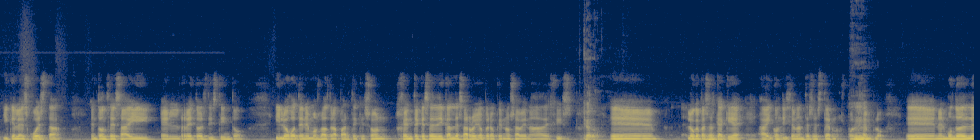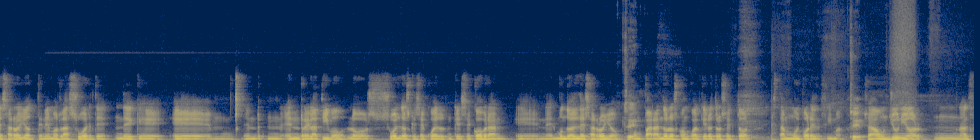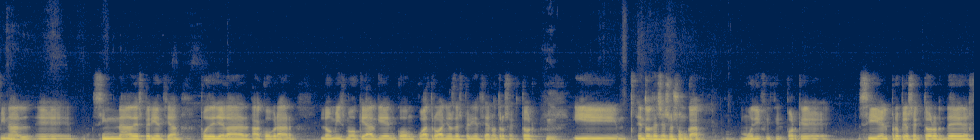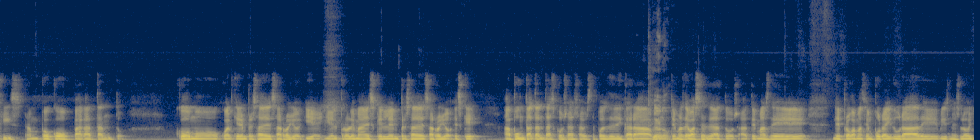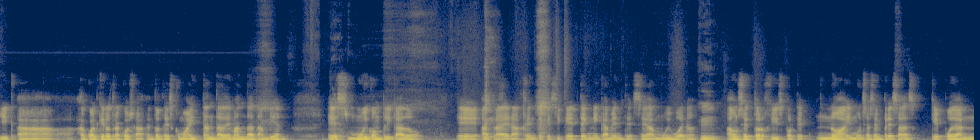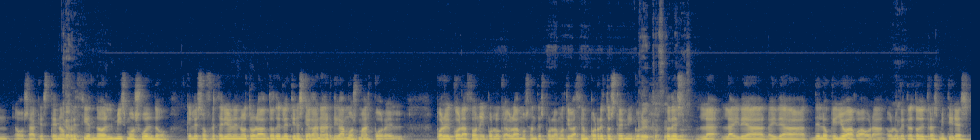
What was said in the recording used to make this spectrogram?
y que les cuesta. Entonces ahí el reto es distinto. Y luego tenemos la otra parte, que son gente que se dedica al desarrollo pero que no sabe nada de GIS. Claro. Eh, lo que pasa es que aquí hay condicionantes externos. Por ejemplo, en el mundo del desarrollo tenemos la suerte de que eh, en, relativo los sueldos que se, que se cobran en el mundo del desarrollo, comparándolos con cualquier otro sector, están muy por encima. O sea, un junior mm, al final, eh, sin nada de experiencia, puede llegar a cobrar lo mismo que alguien con cuatro años de experiencia en otro sector. Hmm. Y entonces eso es un gap muy difícil porque si el propio sector de GIS tampoco paga tanto como cualquier empresa de desarrollo, y, el problema es que la empresa de desarrollo es que apunta tantas cosas, ¿sabes? Te puedes dedicar a temas de bases de datos, a temas de, programación pura y dura, de business logic, a, a, cualquier otra cosa. Entonces, como hay tanta demanda también, es muy complicado eh, atraer a gente que sí que técnicamente sea muy buena hmm. a un sector GIS, porque no hay muchas empresas que puedan, o sea, que estén ofreciendo el mismo sueldo que les ofrecerían en otro lado. Entonces le tienes que ganar, digamos, más por el, por el corazón y por lo que hablábamos antes, por la motivación, por retos técnicos. Entonces, la, la, idea, la idea de lo que yo hago ahora o lo que trato de transmitir es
